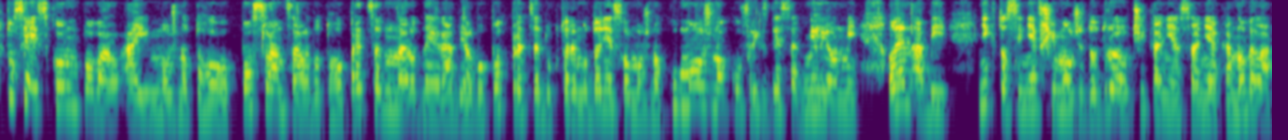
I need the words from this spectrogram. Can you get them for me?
kto si aj skorumpoval aj možno toho poslanca alebo toho predsedu Národnej rady alebo podpredsedu, ktorému donesol možno, možno kufrik s 10 miliónmi, len aby nikto si nevšimol, že do druhého čítania sa nejaká novela,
